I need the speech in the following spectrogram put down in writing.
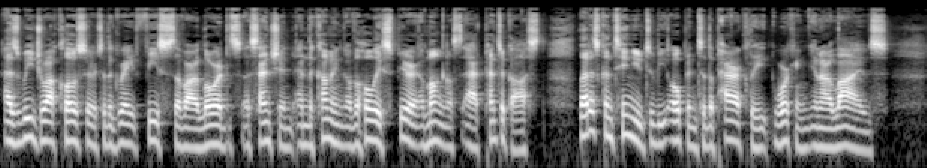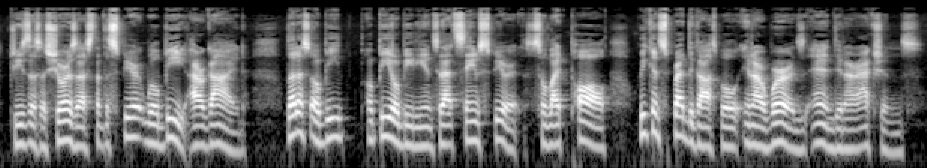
As we draw closer to the great feasts of our Lord's ascension and the coming of the Holy Spirit among us at Pentecost, let us continue to be open to the Paraclete working in our lives. Jesus assures us that the Spirit will be our guide. Let us obey be obedient to that same Spirit, so like Paul, we can spread the gospel in our words and in our actions.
